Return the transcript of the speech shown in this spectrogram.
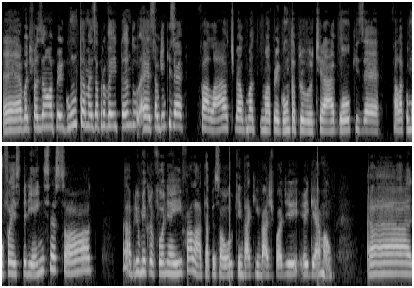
É, vou te fazer uma pergunta, mas aproveitando, é, se alguém quiser falar, tiver alguma uma pergunta para o Tiago ou quiser falar como foi a experiência, só abrir o microfone aí e falar, tá, pessoal? Ou quem tá aqui embaixo pode erguer a mão. Ah,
